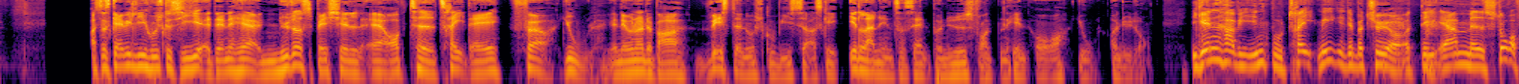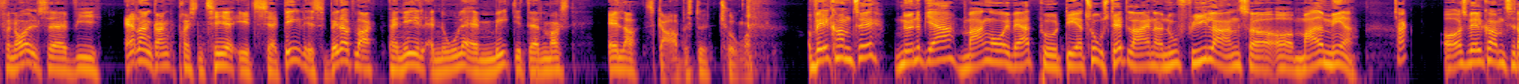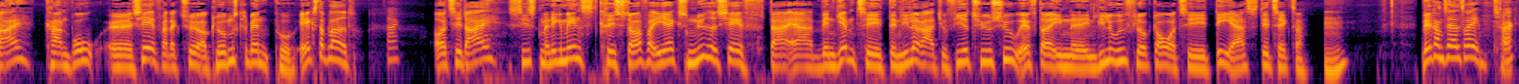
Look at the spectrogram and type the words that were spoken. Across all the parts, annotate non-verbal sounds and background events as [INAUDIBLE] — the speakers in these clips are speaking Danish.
Og så skal vi lige huske at sige, at denne her nytårsspecial er optaget tre dage før jul. Jeg nævner det bare, hvis der nu skulle vise sig at ske et eller andet interessant på nyhedsfronten hen over jul og nytår. Igen har vi indbudt tre mediedebattører, og det er med stor fornøjelse, at vi er der engang præsenterer et særdeles veloplagt panel af nogle af Mediedanmarks aller skarpeste tunger. Og velkommen til Nynne Bjerre, mange år i vært på DR2's Deadline, og nu freelancer og meget mere. Og også velkommen til dig, Karen Bro, øh, chefredaktør og klummeskribent på Ekstrabladet. Tak. Og til dig, sidst men ikke mindst, Christoffer Eriksen, nyhedschef, der er vendt hjem til den lille Radio 24 efter en, øh, en lille udflugt over til DR's Detektor. Mm. Velkommen til alle tre. Tak.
